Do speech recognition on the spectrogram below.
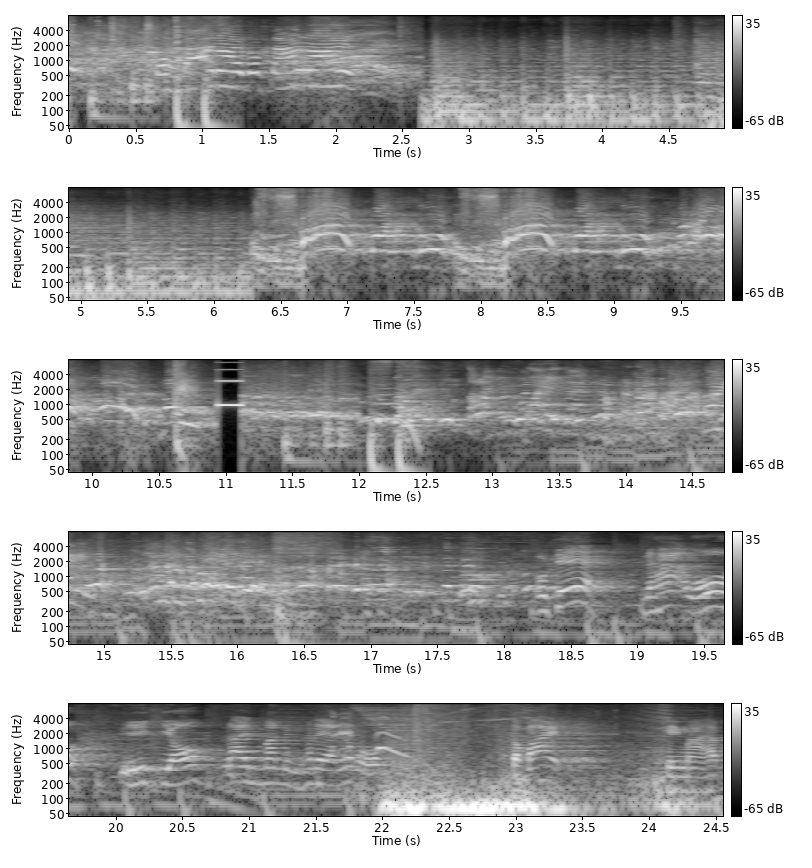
ยตบตาหน่อยตบ โอ๊ยปากกูโอ๊ยปากกูอะไรวะโอ๊ยโอ๊ยสายมันไฟกันไฟแล้วมันก็ไม่โอเค นะฮะ โอ้ สีเขียว ได้มาหนึ่งคะแนนครับผม ต่อไป เพลงมาครับ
